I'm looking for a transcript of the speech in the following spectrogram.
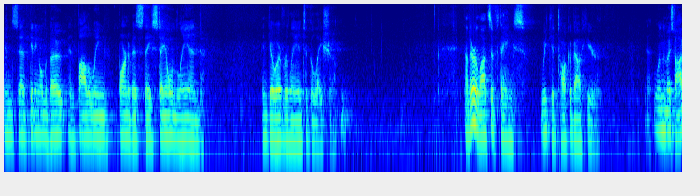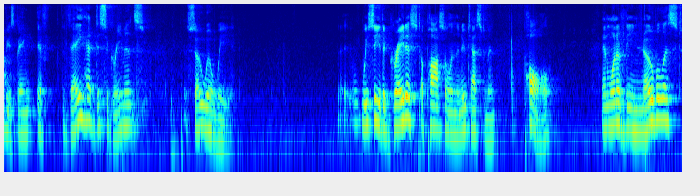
Instead of getting on the boat and following Barnabas, they stay on land and go overland to Galatia. Now, there are lots of things we could talk about here. One of the most obvious being if they had disagreements, so will we. We see the greatest apostle in the New Testament, Paul, and one of the noblest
